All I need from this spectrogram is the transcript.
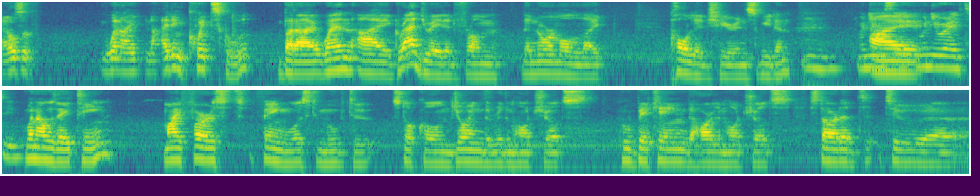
I also when I I didn't quit school, but I when I graduated from the normal like college here in Sweden Mm, when you were I- when you were 18. when I was eighteen, my first thing was to move to Stockholm, join the Rhythm Hotshots, who became the Harlem Hotshots, started to uh,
